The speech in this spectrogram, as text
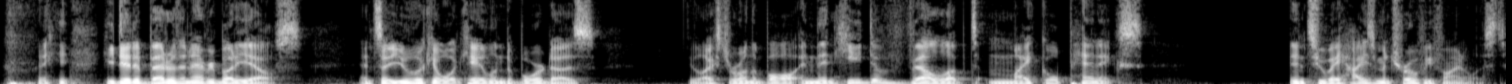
he did it better than everybody else. And so you look at what Kalen DeBoer does. He likes to run the ball. And then he developed Michael Penix into a Heisman Trophy finalist.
